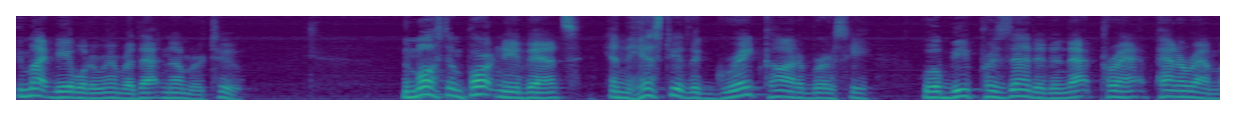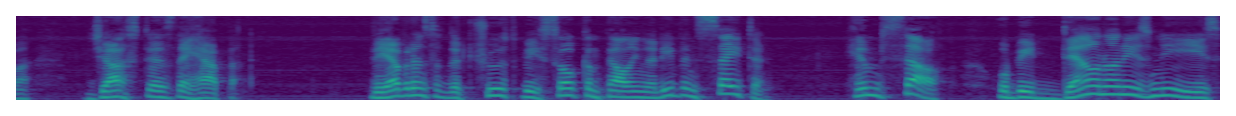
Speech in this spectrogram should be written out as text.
You might be able to remember that number too. The most important events in the history of the Great Controversy will be presented in that panorama just as they happened. The evidence of the truth will be so compelling that even Satan himself will be down on his knees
